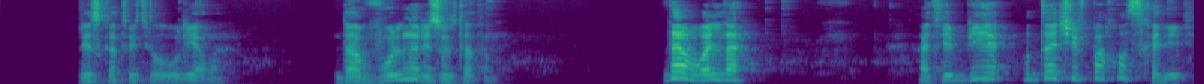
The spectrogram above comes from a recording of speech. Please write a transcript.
— резко ответила Ульяна. «Довольна результатом?» «Довольна. А тебе удачи в поход сходить».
